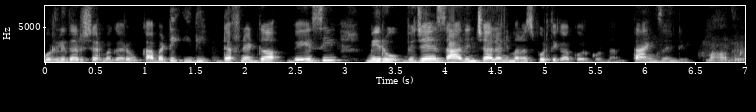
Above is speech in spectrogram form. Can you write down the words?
మురళీధర్ శర్మ గారు. కాబట్టి ఇది డెఫినెట్గా వేసి మీరు విజయ సాధించాలని మనస్ఫూర్తిగా కోరుకుంటున్నాను. థ్యాంక్స్ అండి. మహాదేవ.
